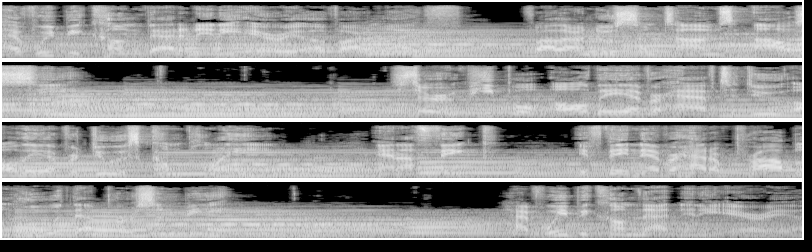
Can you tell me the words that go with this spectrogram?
have we become that in any area of our life? Father, I know sometimes I'll see certain people, all they ever have to do, all they ever do is complain. And I think if they never had a problem, who would that person be? Have we become that in any area?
